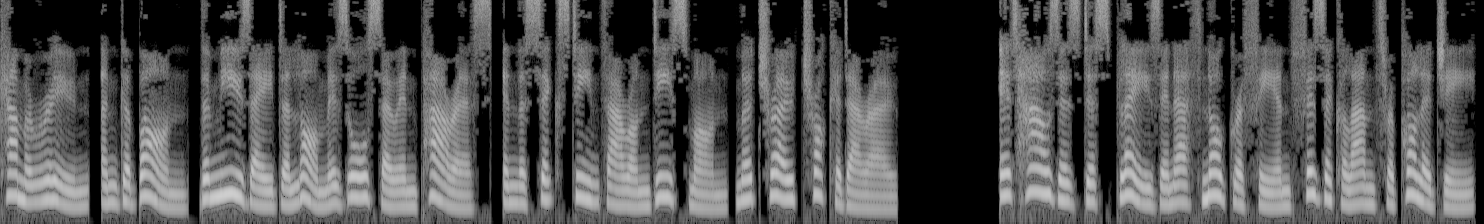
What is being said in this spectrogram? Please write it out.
Cameroon, and Gabon. The Musée de l'Homme is also in Paris, in the 16th arrondissement, Métro Trocadero. It houses displays in ethnography and physical anthropology,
